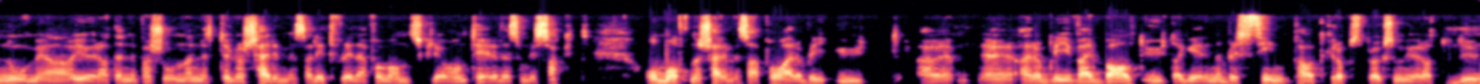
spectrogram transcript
noe med å gjøre at denne personen er nødt til å skjerme seg litt fordi det er for vanskelig å håndtere det som blir sagt. Og måten å skjerme seg på er å bli, ut, er å bli verbalt utagerende, bli sint, ha et kroppsspråk som gjør at du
